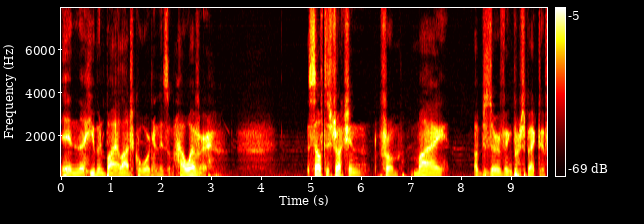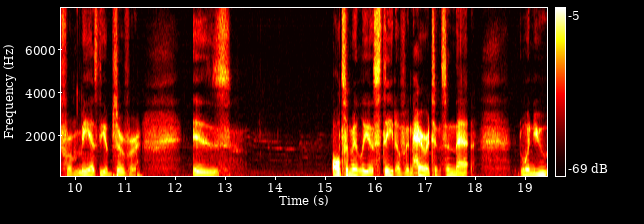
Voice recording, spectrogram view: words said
in the human biological organism. However, self destruction, from my observing perspective, from me as the observer, is ultimately a state of inheritance in that when you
